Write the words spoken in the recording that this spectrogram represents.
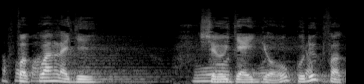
Phật quan là gì? Sự dạy dỗ của đức phật.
